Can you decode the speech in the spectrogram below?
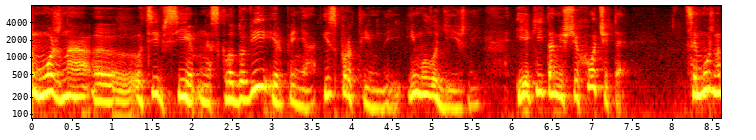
можна, е, оці всі складові ірпеня, і спортивний, і молодіжний, і який там іще хочете, це можна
